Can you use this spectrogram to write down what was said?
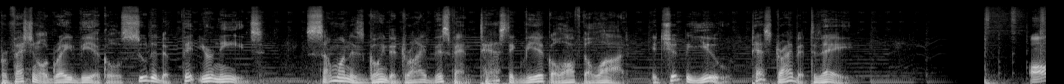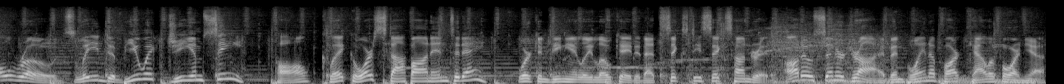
professional grade vehicles suited to fit your needs. Someone is going to drive this fantastic vehicle off the lot. It should be you. Test drive it today. All roads lead to Buick GMC. Call, click, or stop on in today. We're conveniently located at 6600 Auto Center Drive in Buena Park, California.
